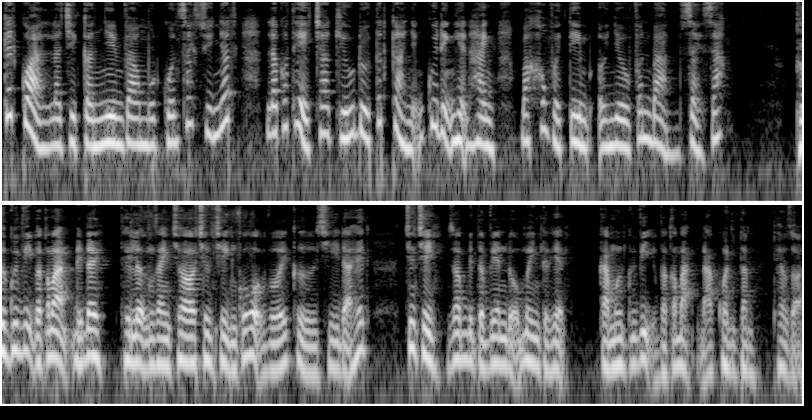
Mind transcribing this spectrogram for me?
Kết quả là chỉ cần nhìn vào một cuốn sách duy nhất là có thể tra cứu được tất cả những quy định hiện hành mà không phải tìm ở nhiều văn bản giải rác. Thưa quý vị và các bạn, đến đây, thời lượng dành cho chương trình Quốc hội với cử tri đã hết. Chương trình do biên tập viên Đỗ Minh thực hiện. Cảm ơn quý vị và các bạn đã quan tâm theo dõi.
